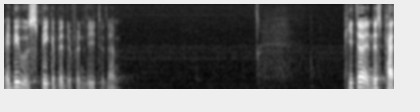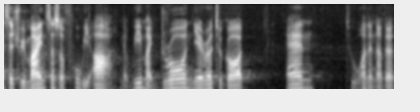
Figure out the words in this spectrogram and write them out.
Maybe we'll speak a bit differently to them. Peter, in this passage, reminds us of who we are, that we might draw nearer to God and to one another.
